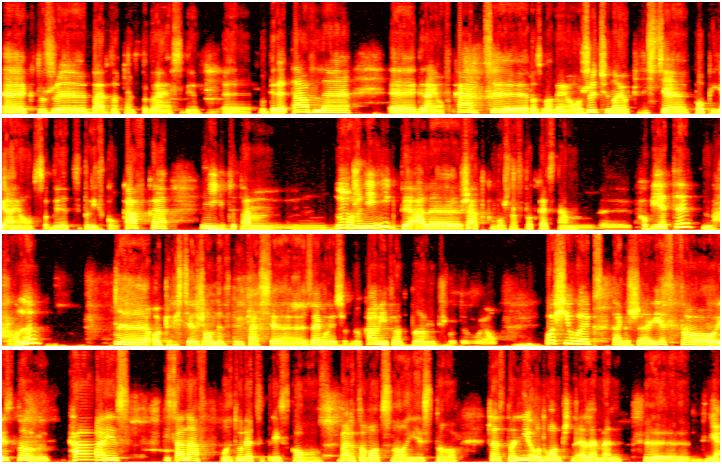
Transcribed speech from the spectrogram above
E, którzy bardzo często grają sobie w, e, grę tawle, e, grają w karty, rozmawiają o życiu, no i oczywiście popijają sobie cypryjską kawkę. Nigdy tam, mm, no może nie nigdy, ale rzadko można spotkać tam kobiety lub żony. Oczywiście żony w tym czasie zajmują się wnukami, prawdopodobnie przygotowują posiłek, także jest to, jest to kawa jest wpisana w kulturę cypryjską bardzo mocno i jest to często nieodłączny element dnia.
